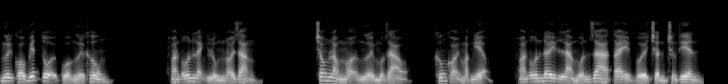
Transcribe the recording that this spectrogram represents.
Ngươi có biết tội của ngươi không? Hoàn ôn lạnh lùng nói rằng. Trong lòng mọi người một rào, không khỏi mặc niệm, hoàn ôn đây là muốn ra tay với trần trường thiên.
